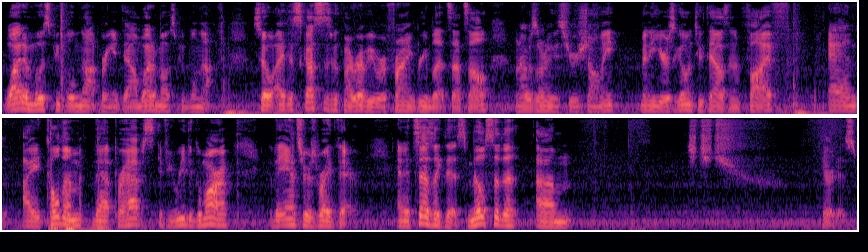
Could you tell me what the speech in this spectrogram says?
why do most people not bring it down? Why do most people not? So I discussed this with my Rebbe, Rafraim Greenblatt, that's all, when I was learning this Yerushalmi many years ago in 2005. And I told him that perhaps if you read the Gemara, the answer is right there. And it says like this Milsa the. Um, here it is.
